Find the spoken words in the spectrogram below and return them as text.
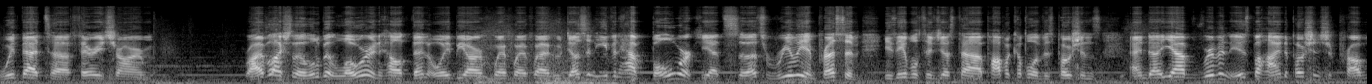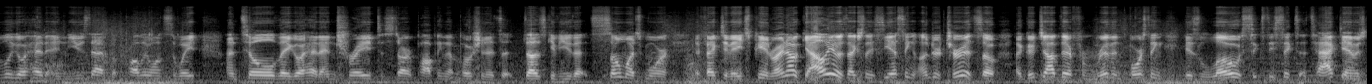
With that uh, Fairy Charm, Rival actually a little bit lower in health than Oi BR who doesn't even have Bulwark yet, so that's really impressive. He's able to just uh, pop a couple of his potions, and uh, yeah, Riven is behind a potion, should probably go ahead and use that, but probably wants to wait until they go ahead and trade to start popping that potion. It's, it does give you that so much more effective HP, and right now Galio is actually CSing under turret, so a good job there from Riven, forcing his low 66 attack damage,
